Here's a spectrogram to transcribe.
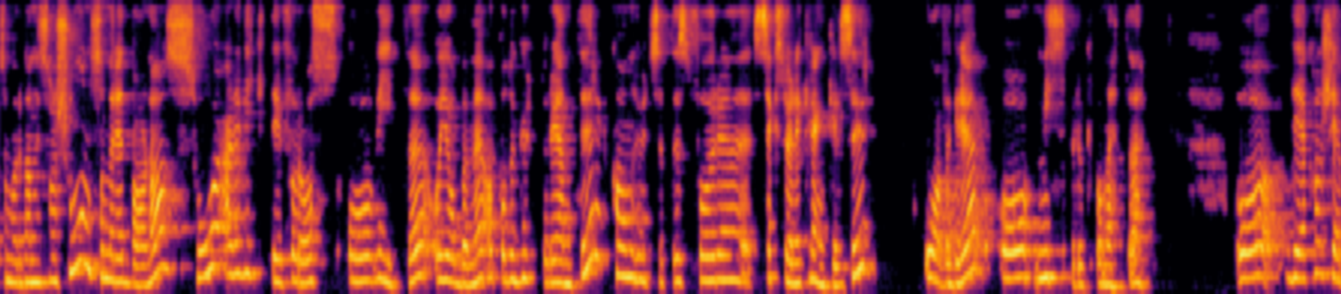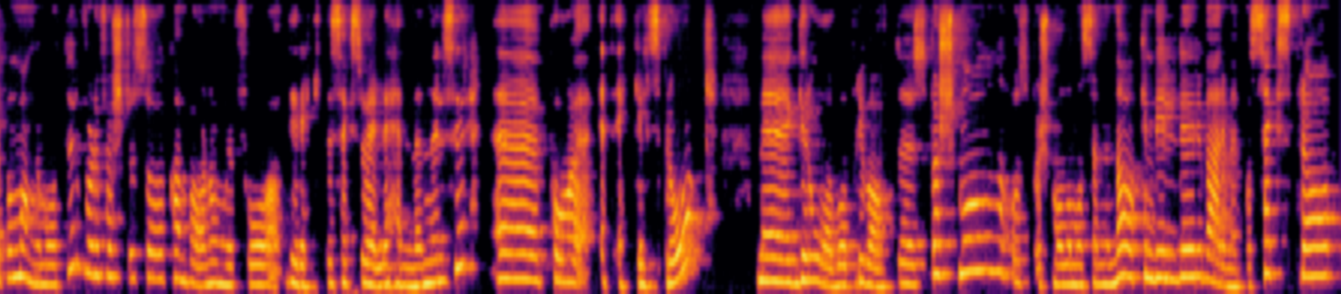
som organisasjon, som Redd Barna, så er det viktig for oss å vite og jobbe med at både gutter og jenter kan utsettes for uh, seksuelle krenkelser, overgrep og misbruk på nettet. Og Det kan skje på mange måter. For det første så kan barn og unge få direkte seksuelle henvendelser eh, på et ekkelt språk med grove og private spørsmål, og spørsmål om å sende nakenbilder, være med på sexprat,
